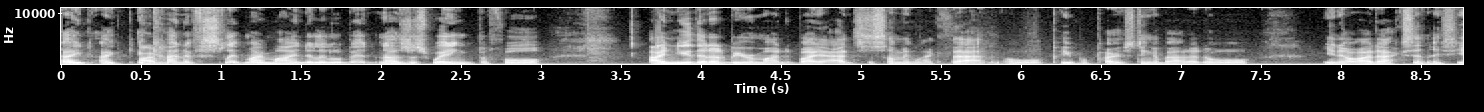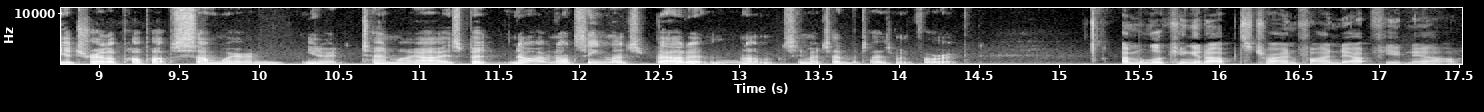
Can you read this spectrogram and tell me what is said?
I, I it I'm- kind of slipped my mind a little bit, and I was just waiting before. I knew that I'd be reminded by ads or something like that, or people posting about it, or you know, I'd accidentally see a trailer pop up somewhere and you know turn my eyes. But no, I've not seen much about it, and not seen much advertisement for it. I'm looking it up to try and find out for you now.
